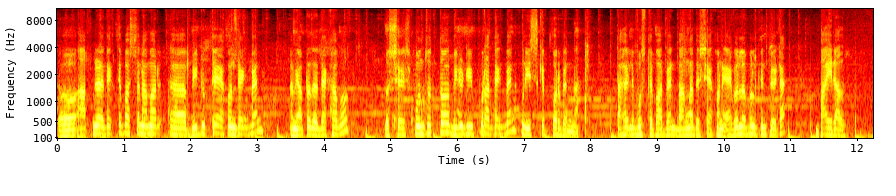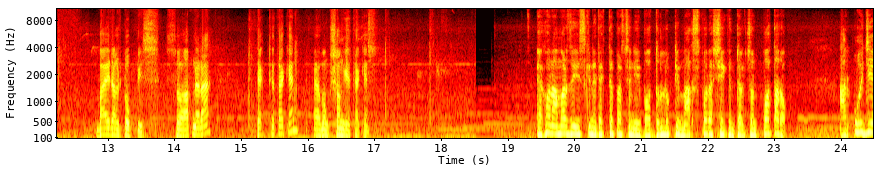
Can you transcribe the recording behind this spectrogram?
তো আপনারা দেখতে পাচ্ছেন আমার ভিডিওতে এখন দেখবেন, আমি আপনাদের দেখাবো। তো শেষ পর্যন্ত ভিডিওটি পুরো দেখবেন, কোনো স্কেপ করবেন না। তাহলে বুঝতে পারবেন বাংলাদেশে এখন অ্যাভেলেবল কিন্তু এটা ভাইরাল ভাইরাল টপিস সো আপনারা দেখতে থাকেন এবং সঙ্গে থাকেন। এখন আমার যে স্ক্রিনে দেখতে পাচ্ছেন এই ভদ্রলোকটি মাস্ক পরা, সে কিন্তু একজন প্রতারক। আর ওই যে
